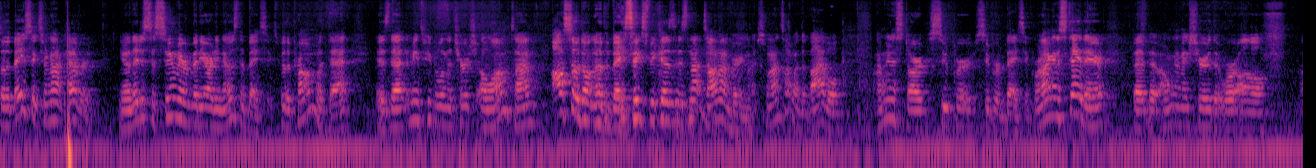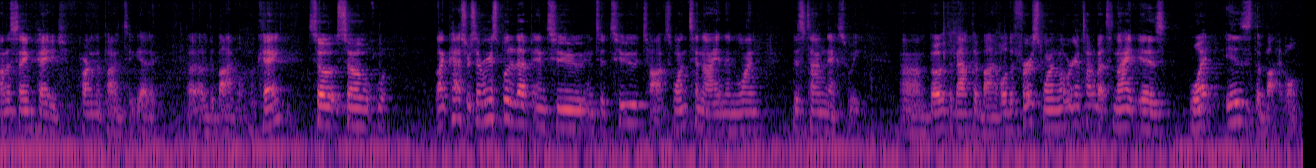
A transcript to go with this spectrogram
So the basics are not covered. You know, they just assume everybody already knows the basics. But the problem with that is that it means people in the church a long time also don't know the basics because it's not taught on very much. So when I talk about the Bible, I'm going to start super, super basic. We're not going to stay there, but, but I'm going to make sure that we're all on the same page, part of the pun together uh, of the Bible. Okay? So, so like Pastor said, we're going to split it up into, into two talks, one tonight and then one this time next week, um, both about the Bible. The first one, what we're going to talk about tonight is what is the Bible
